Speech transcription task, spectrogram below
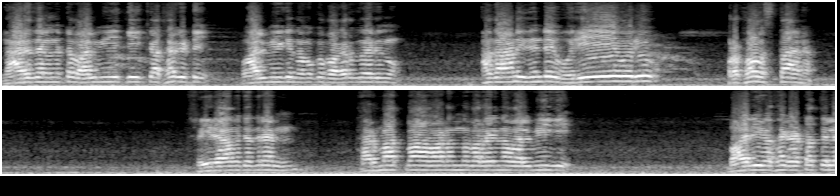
നാരദൻ എന്നിട്ട് വാൽമീകിക്ക് ഈ കഥ കിട്ടി. വാൽമീകി നമുക്ക് പകർന്നു തരുന്നു. അതാണ് ഇതിന്റെ ഒരേ ഒരു പ്രഭവസ്ഥാനം. ശ്രീരാമചന്ദ്രൻ ധർമാത്മാവാണെന്ന് പറയുന്ന വാൽമീകി ബാലിവധ ഘട്ടത്തിൽ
